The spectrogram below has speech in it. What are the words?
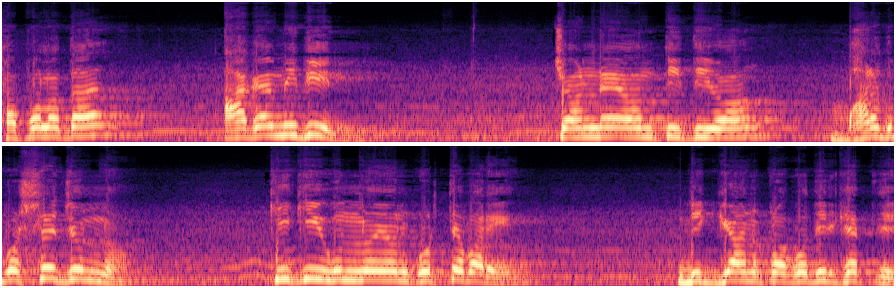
সফলতা আগামী দিন চন্দ্রায়ন তৃতীয় ভারতবর্ষের জন্য কি কি উন্নয়ন করতে পারে বিজ্ঞান প্রগতির ক্ষেত্রে,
